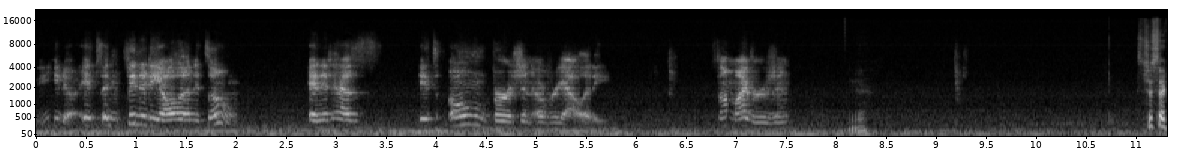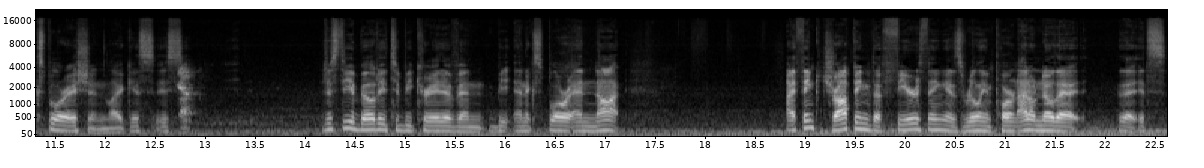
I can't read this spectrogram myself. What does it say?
you know, it's infinity all on its own. And it has its own version of reality. It's not my version. Yeah. It's just exploration like it's it's Yeah. Just the ability to be creative and be and explore and not I think dropping the fear thing is really important. I don't know that that it's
